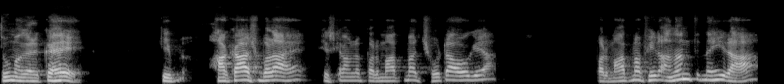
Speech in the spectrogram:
तुम अगर कहे कि आकाश बड़ा है, इसका मतलब परमात्मा छोटा हो गया। परमात्मा फिर अनंत नहीं रहा,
